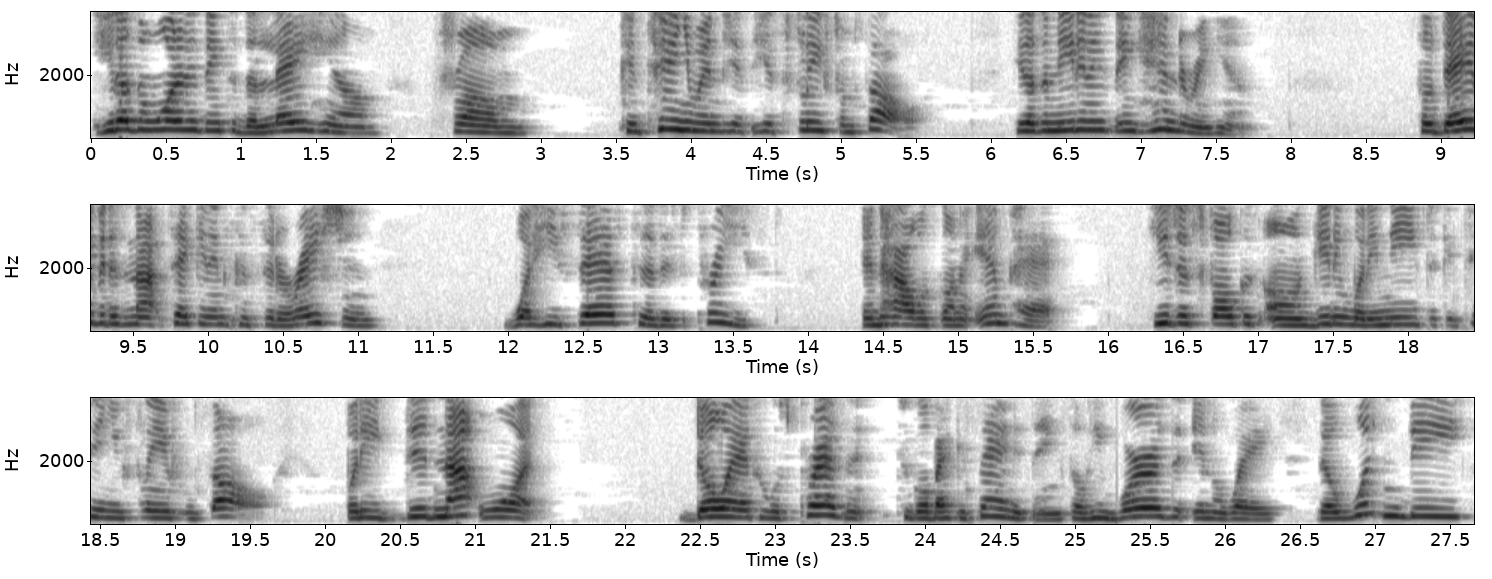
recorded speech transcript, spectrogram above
he doesn't want anything to delay him from continuing his, his flee from Saul. He doesn't need anything hindering him. So David is not taking in consideration what he says to this priest and how it's going to impact. He just focused on getting what he needs to continue fleeing from Saul. But he did not want Doeg, who was present, to go back and say anything. So he words it in a way that wouldn't be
